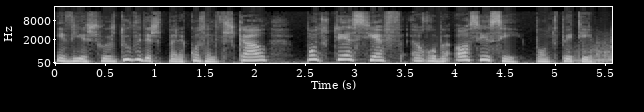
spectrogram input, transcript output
Envie as suas dúvidas para conselhofiscal.tsf.occ.pt.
